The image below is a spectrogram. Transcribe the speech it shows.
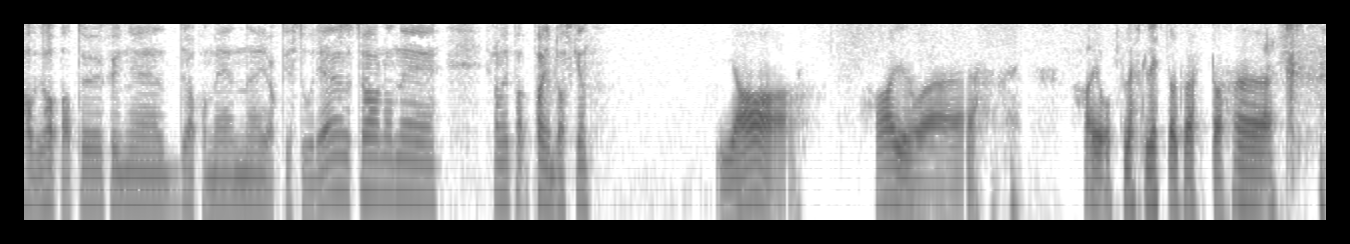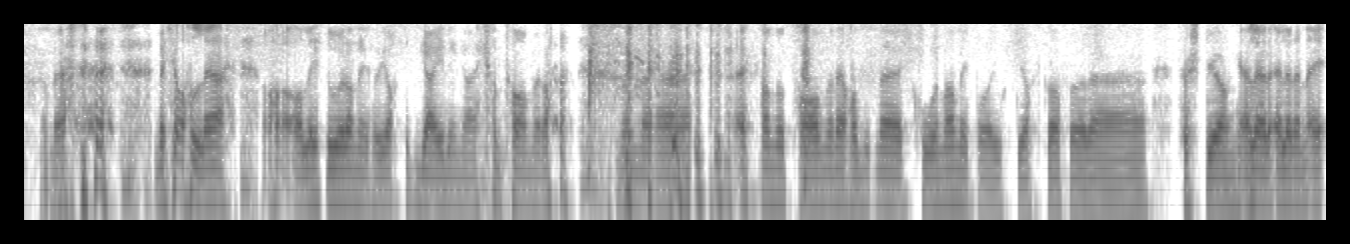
hadde vi håpa at du kunne dra på med en jakthistorie, hvis du har noen i, fram i pannebrasken? Ja. Har jo eh, har jo opplevd litt av hvert, da. Eh, men det, det er ikke alle, alle historiene fra jaktguidinga jeg kan ta med, da. Men eh, jeg kan jo ta med det jeg hadde med kona mi på hjortejakta for eh, første gang. Eller, eller, den e-,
